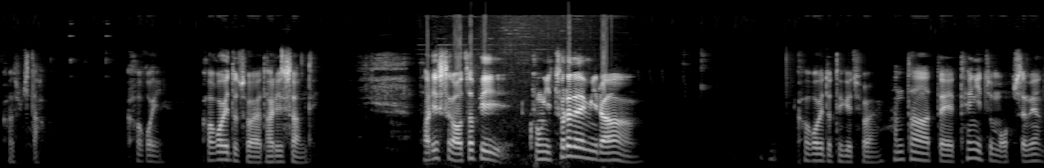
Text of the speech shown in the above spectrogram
가십시다. 카고이. 카고이도 좋아요. 다리 있어야 다리스가 어차피 궁이 투레뎀이랑 카고이도 되게 좋아요. 한타 때 탱이 좀 없으면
